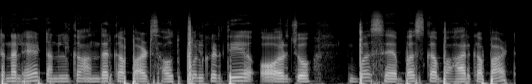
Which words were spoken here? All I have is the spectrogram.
टनल है टनल का अंदर का पार्ट साउथ पोल करती है और जो बस है, बस का बाहर का पार्ट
